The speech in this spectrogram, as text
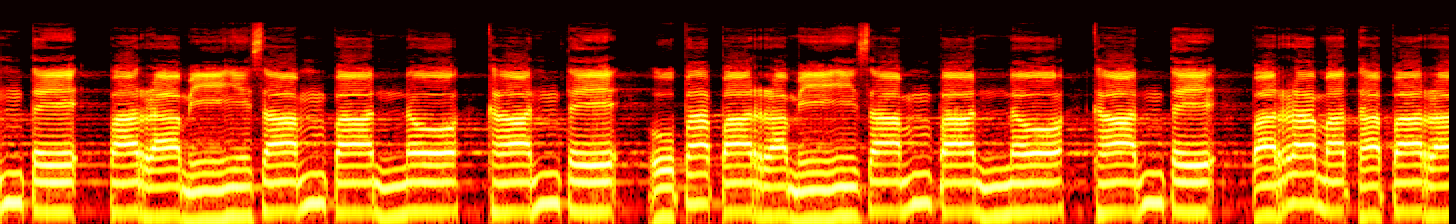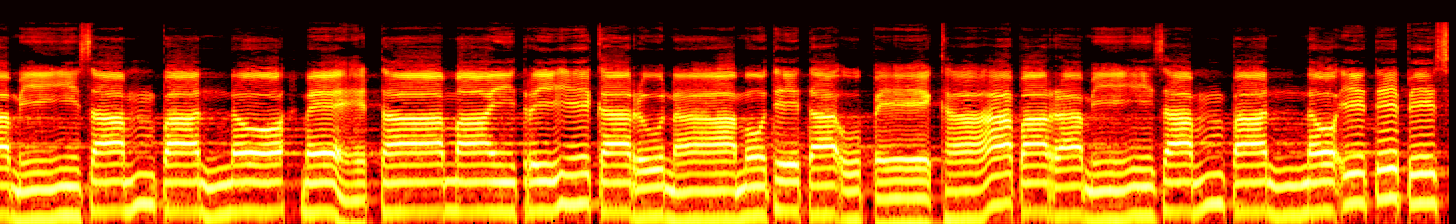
นเตปารามีสัมปันโนขันเต อุปปารมีสัมปันโนขันเตปรมัตถปารมีสัมปันโนเมตตาไมตรีกรุณามุทิตาอุเปกขาปารมีสัมปันโนอิติปิโส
